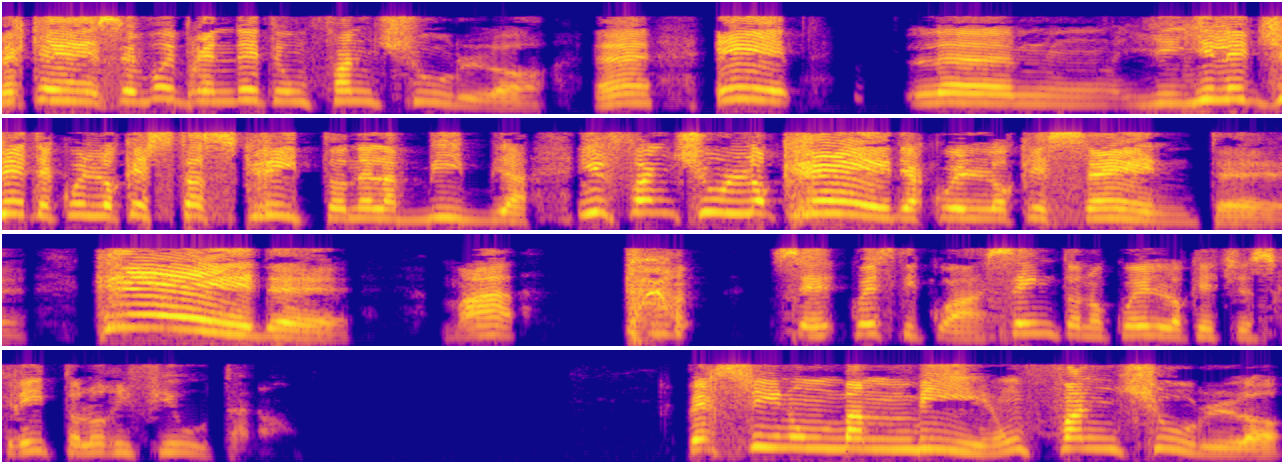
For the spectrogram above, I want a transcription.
perché se voi prendete un fanciullo eh, e le, gli, gli leggete quello che sta scritto nella Bibbia, il fanciullo crede a quello che sente, crede, ma se questi qua sentono quello che c'è scritto lo rifiutano. Persino un bambino, un fanciullo,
